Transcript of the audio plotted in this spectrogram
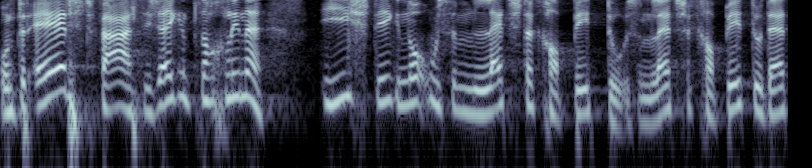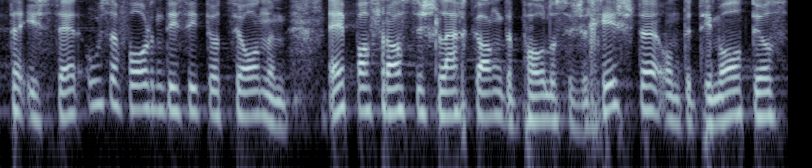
Und der erste Vers ist eigentlich so ein kleiner Einstieg noch aus dem letzten Kapitel. Aus dem letzten Kapitel, dort ist sehr herausfordernde Situation. Epaphras ist schlecht gegangen, der Paulus ist eine Kiste und der Timotheus,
